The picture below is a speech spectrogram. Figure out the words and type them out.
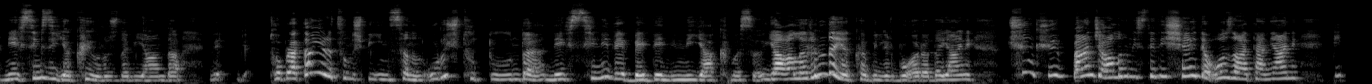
Nefsimizi yakıyoruz da bir anda ve topraktan yaratılmış bir insanın oruç tuttuğunda nefsini ve bedenini yakması, yağlarını da yakabilir bu arada. Yani çünkü bence Allah'ın istediği şey de o zaten. Yani bir,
